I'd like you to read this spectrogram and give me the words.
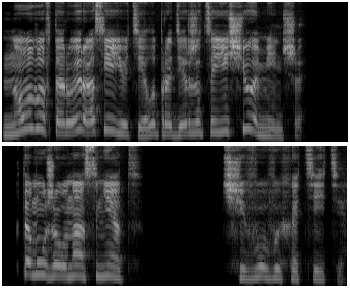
Но во второй раз ее тело продержится еще меньше. К тому же у нас нет... Чего вы хотите?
